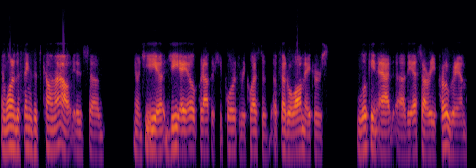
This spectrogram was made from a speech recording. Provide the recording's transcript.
And one of the things that's come out is, uh, you know, GAO put out this report at the request of, of federal lawmakers looking at uh, the SRE program.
